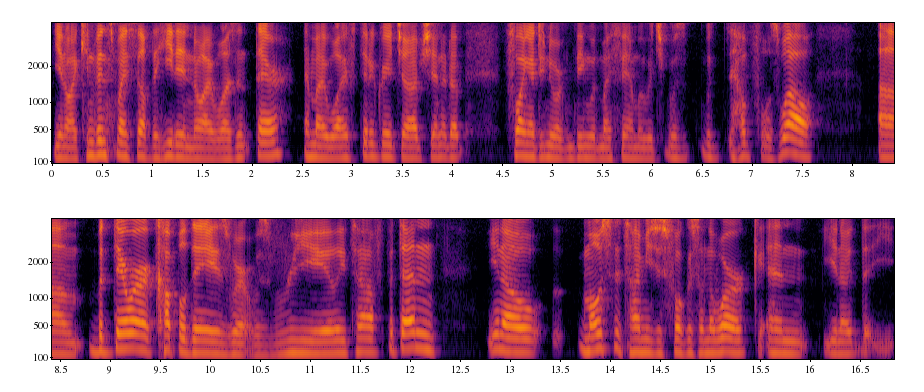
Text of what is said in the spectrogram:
You know, I convinced myself that he didn't know I wasn't there. And my wife did a great job. She ended up flying out to New York and being with my family, which was, was helpful as well. Um, but there were a couple days where it was really tough. But then, you know, most of the time you just focus on the work and, you know, the,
